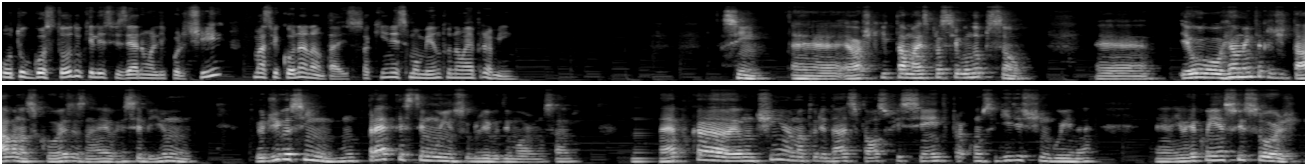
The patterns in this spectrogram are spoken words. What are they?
Ou tu gostou do que eles fizeram ali por ti, mas ficou, não, não, tá, isso aqui nesse momento não é para mim? Sim, é, eu acho que está mais para a segunda opção. É, eu realmente acreditava nas coisas, né? Eu recebi um, eu digo assim, um pré-testemunho sobre o livro de Mormon, sabe? Na época eu não tinha maturidade espiritual suficiente para conseguir distinguir, né? É, eu reconheço isso hoje.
